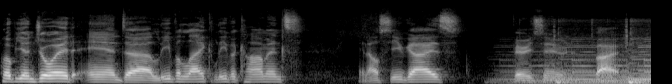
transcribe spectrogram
hope you enjoyed and uh, leave a like, leave a comment, and I'll see you guys very soon. Bye.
